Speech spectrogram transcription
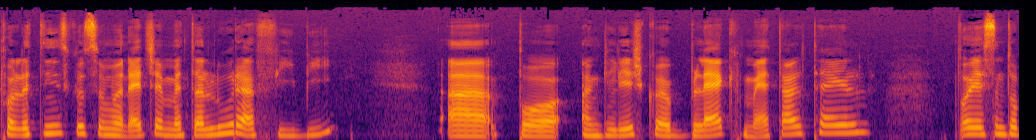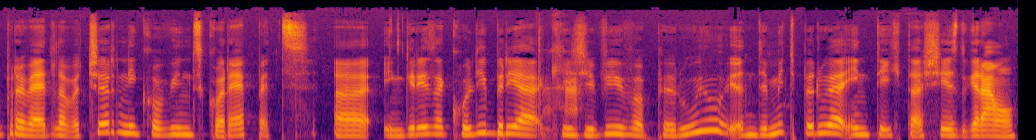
po latinsko se mu reče metalura fibi, uh, po angliško je black metal tail. Pa jaz sem to prevedla v črni kovinsko repec. Uh, in gre za kolibrija, ki živi v Peruju, endemit Peruja in tehta 6 gramov.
